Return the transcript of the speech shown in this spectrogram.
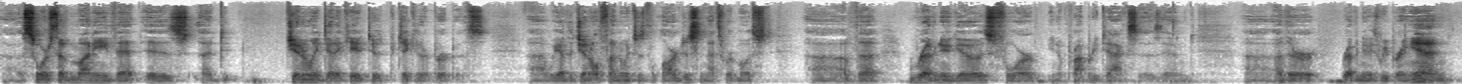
a source of money that is uh, d- generally dedicated to a particular purpose. Uh, we have the general fund, which is the largest, and that's where most uh, of the revenue goes for you know property taxes and uh, other revenues we bring in.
